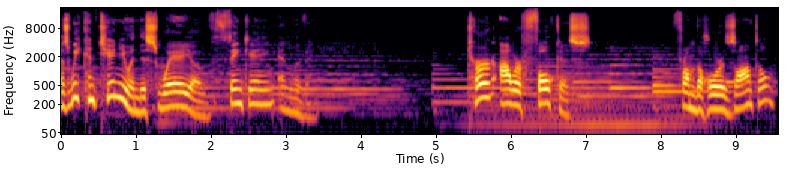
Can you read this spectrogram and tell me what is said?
as we continue in this way of thinking and living. Turn our focus from the horizontal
